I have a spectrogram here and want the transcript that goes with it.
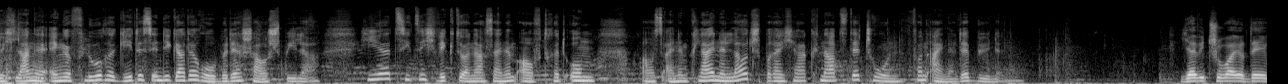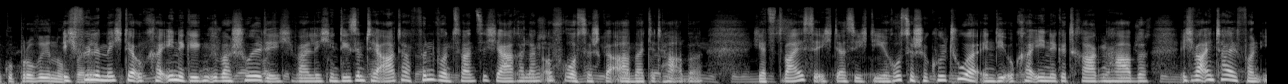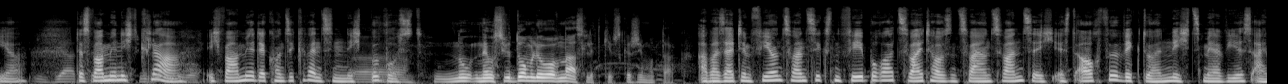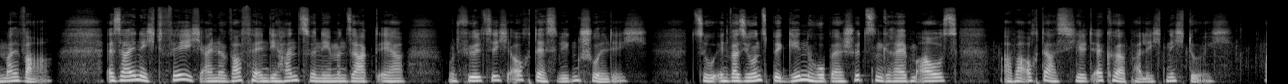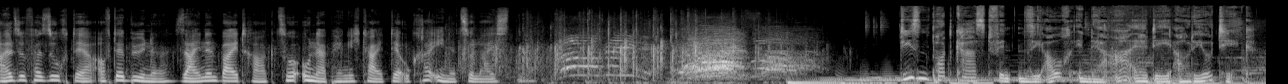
Durch lange, enge Flure geht es in die Garderobe der Schauspieler. Hier zieht sich Viktor nach seinem Auftritt um. Aus einem kleinen Lautsprecher knarzt der Ton von einer der Bühnen. Ich fühle mich der Ukraine gegenüber schuldig, weil ich in diesem Theater 25 Jahre lang auf Russisch gearbeitet habe. Jetzt weiß ich, dass ich die russische Kultur in die Ukraine getragen habe. Ich war ein Teil von ihr. Das war mir nicht klar. Ich war mir der Konsequenzen nicht bewusst. Aber seit dem 24. Februar 2022 ist auch für Viktor nichts mehr, wie es einmal war. Er sei nicht fähig, eine Waffe in die Hand zu nehmen, sagt er, und fühlt sich auch deswegen schuldig. Zu Invasionsbeginn hob er Schützengräben aus, aber auch das hielt er körperlich nicht durch. Also versucht er auf der Bühne seinen Beitrag zur Unabhängigkeit der Ukraine zu leisten. Diesen Podcast finden Sie auch in der ARD Audiothek.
